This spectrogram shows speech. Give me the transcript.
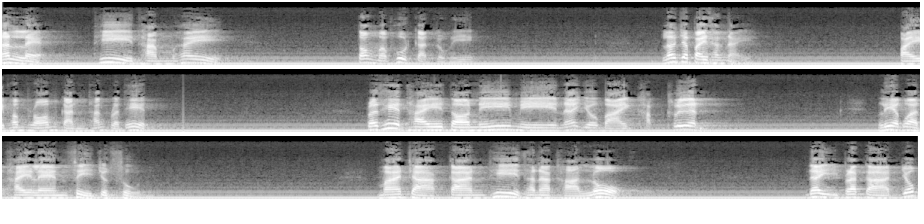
นั่นแหละที่ทำให้ต้องมาพูดกันตรงนี้เราจะไปทางไหน ไปพร้อมๆกันทั้งประเทศ ประเทศไทยตอนนี้มีนโยบายขับเคลื่อน เรียกว่าไทยแลนด์ 4.0 มาจากการที่ธนาคารโลก ได้ประกาศยก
